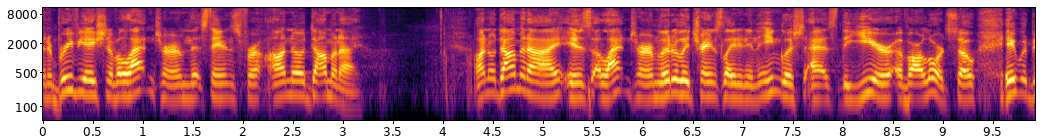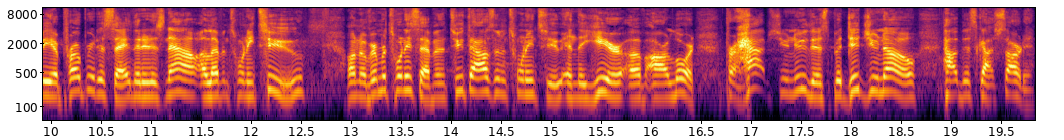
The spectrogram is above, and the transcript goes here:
an abbreviation of a Latin term that stands for Anno Domini. Anno Domini is a Latin term literally translated in English as the year of our Lord. So it would be appropriate to say that it is now 1122 on November 27th, 2022, in the year of our Lord. Perhaps you knew this, but did you know how this got started?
